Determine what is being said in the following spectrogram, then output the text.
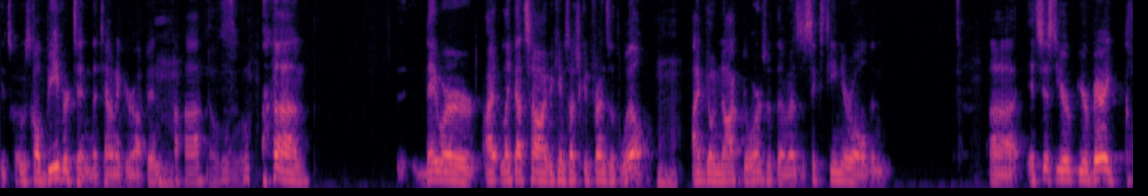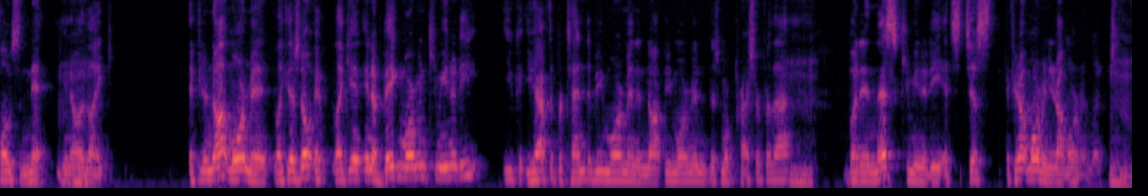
it's, it was called Beaverton, the town I grew up in. Mhm. Haha. Oh. um, they were I like that's how I became such good friends with Will. Mhm. I'd go knock doors with them as a 16 year old, and uh, it's just you're you're very close knit. You know, Mhm. like if you're not Mormon, like there's no if, like in, in a big Mormon community, you you have to pretend to be Mormon and not be Mormon. There's more pressure for that. Mhm. But in this community, it's just if you're not Mormon, you're not Mormon. Like Mhm.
